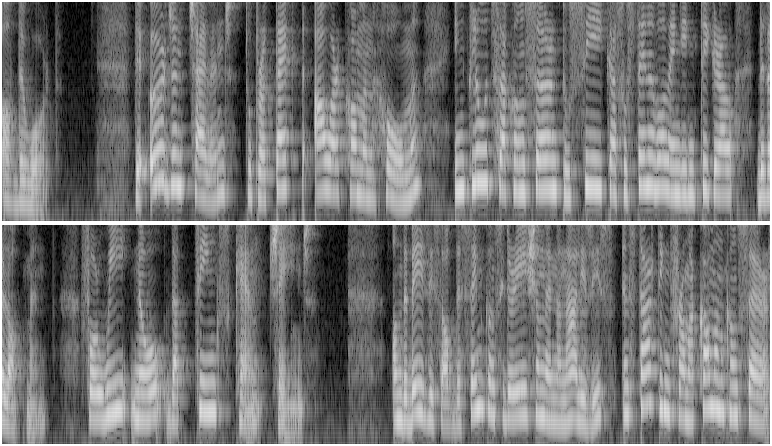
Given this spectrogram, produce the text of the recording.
of the world. The urgent challenge to protect our common home includes a concern to seek a sustainable and integral development, for we know that things can change. On the basis of the same consideration and analysis and starting from a common concern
